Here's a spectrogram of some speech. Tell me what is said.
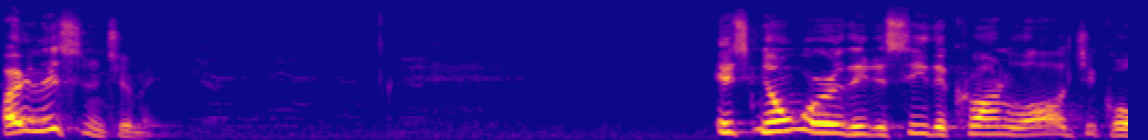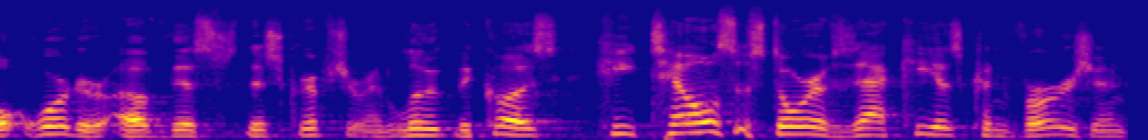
Are you listening to me? It's noteworthy to see the chronological order of this, this scripture in Luke because he tells the story of Zacchaeus' conversion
